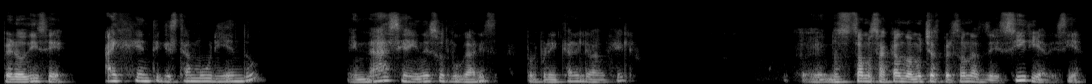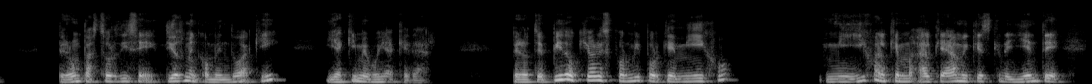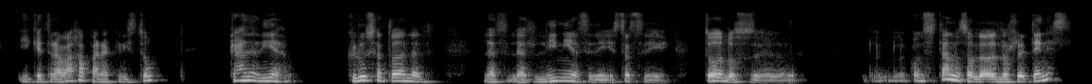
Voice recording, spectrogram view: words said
Pero dice, hay gente que está muriendo en Asia y en esos lugares por predicar el Evangelio. Eh, nos estamos sacando a muchas personas de Siria, decía. Pero un pastor dice, Dios me encomendó aquí y aquí me voy a quedar. Pero te pido que ores por mí porque mi hijo, mi hijo al que, al que amo y que es creyente y que trabaja para Cristo, cada día cruza todas las, las, líneas de estas, de todos los, eh, están los, los retenes,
